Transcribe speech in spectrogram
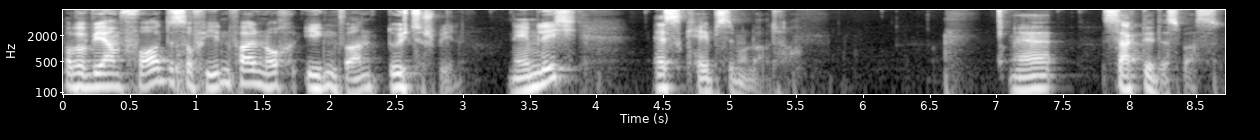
Aber wir haben vor, das auf jeden Fall noch irgendwann durchzuspielen. Nämlich Escape Simulator. Äh, sagt dir das was?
